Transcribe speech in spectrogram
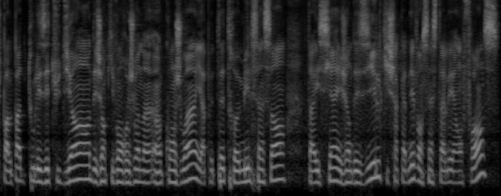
Je ne parle pas de tous les étudiants, des gens qui vont rejoindre un, conjoint. Il y a peut-être 1500 Tahitiens et gens des îles qui chaque année vont s'installer en France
